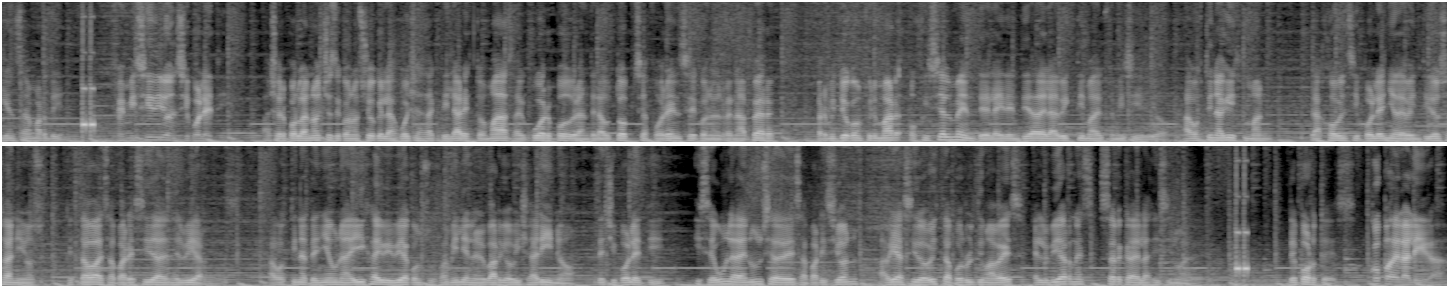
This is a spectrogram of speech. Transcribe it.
y en San Martín. Femicidio en Cipoletti. Ayer por la noche se conoció que las huellas dactilares tomadas al cuerpo durante la autopsia forense con el RENAPER permitió confirmar oficialmente la identidad de la víctima del femicidio, Agostina Giffman, la joven cipoleña de 22 años que estaba desaparecida desde el viernes. Agostina tenía una hija y vivía con su familia en el barrio Villarino, de Chipoletti, y según la denuncia de desaparición, había sido vista por última vez el viernes cerca de las 19. Deportes. Copa de la Liga.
